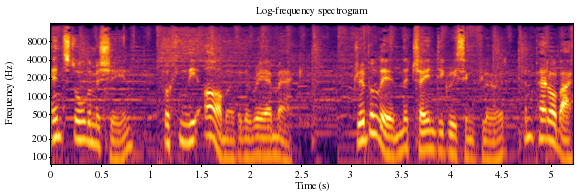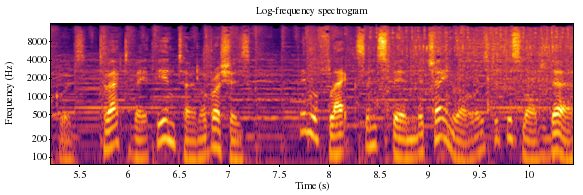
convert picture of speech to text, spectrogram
Install the machine, hooking the arm over the rear mech. Dribble in the chain degreasing fluid and pedal backwards to activate the internal brushes. They will flex and spin the chain rollers to dislodge dirt.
